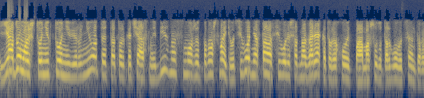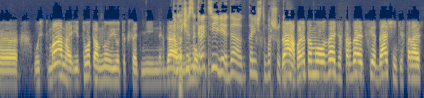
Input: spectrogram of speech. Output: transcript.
Я думаю, что никто не вернет, это только частный бизнес сможет, потому что, смотрите, вот сегодня осталась всего лишь одна заря, которая ходит по маршруту торговый центр э, Усть-Мана, и то там, ну, ее, так сказать, не, иногда... Там не очень могут сократили, да, количество маршрутов. Да, поэтому, знаете, страдают все дачники, стараются,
